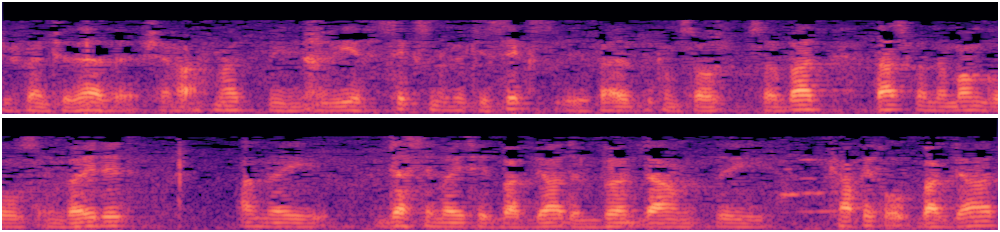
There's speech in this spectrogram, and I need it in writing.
referring to there, the Shaykh Ahmad, in the year 656, the affairs become so, so bad, that's when the Mongols invaded and they decimated Baghdad and burnt down the capital, Baghdad,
